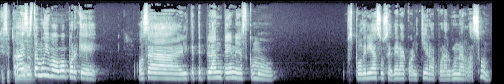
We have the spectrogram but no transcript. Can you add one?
ese como Ah, eso está muy bobo porque, o sea, el que te planten es como, pues podría suceder a cualquiera por alguna razón.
